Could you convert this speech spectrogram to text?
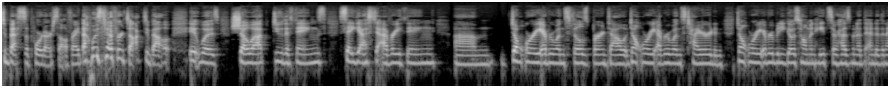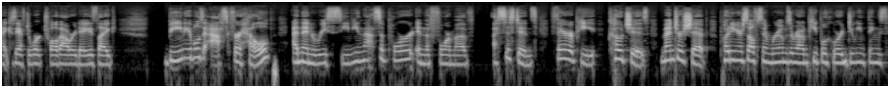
to best support ourselves, right? That was never talked about. It was show up, do the things, say yes to everything. Um, don't worry, everyone's feels burnt out. Don't worry, everyone's tired. And don't worry, everybody goes home and hates their husband at the end of the night because they have to work 12 hour days. Like, being able to ask for help and then receiving that support in the form of assistance, therapy, coaches, mentorship, putting yourself in rooms around people who are doing things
